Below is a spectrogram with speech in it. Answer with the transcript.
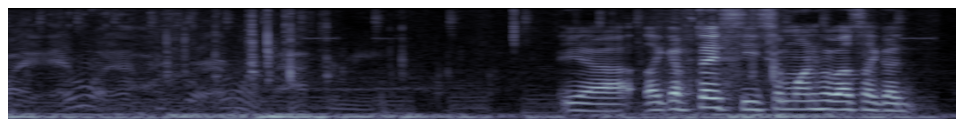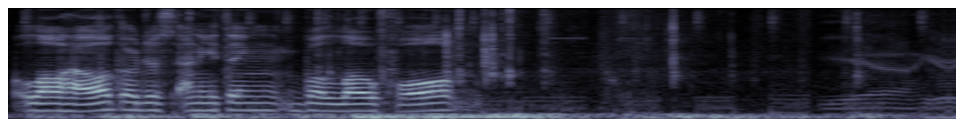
Like, everyone, I swear, everyone's after me. Yeah, like if they see someone who has like a low health or just anything below full, Yeah, you're,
